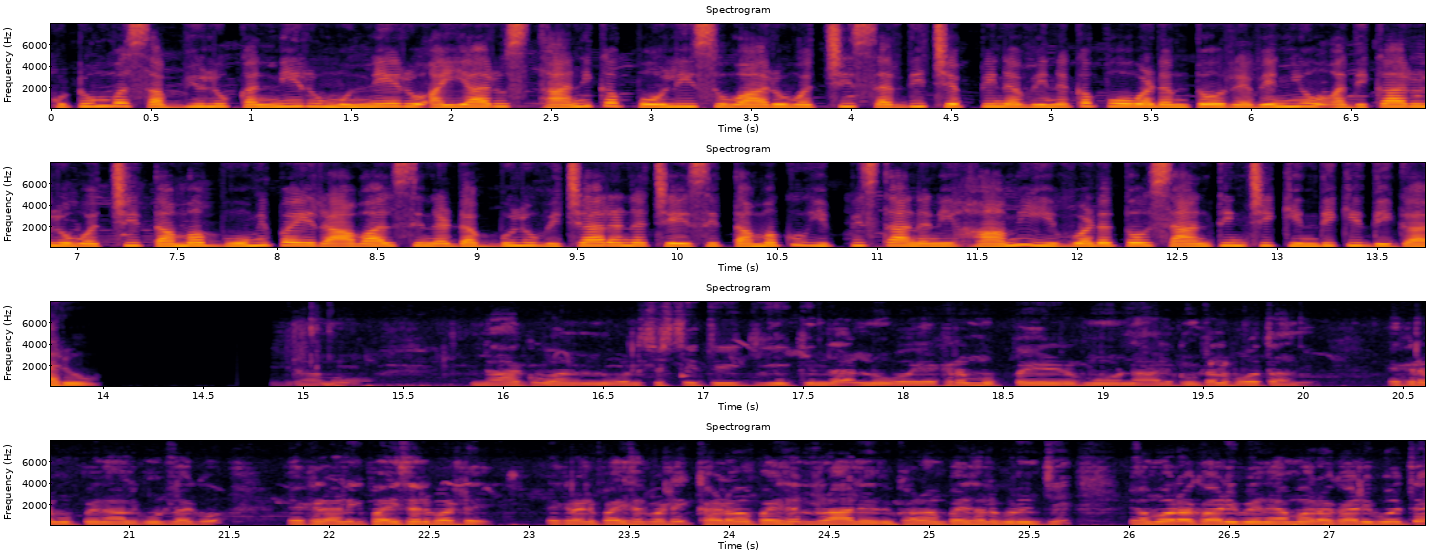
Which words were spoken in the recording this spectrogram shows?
కుటుంబ సభ్యులు కన్నీరు మున్నేరు అయ్యారు. స్థానిక పోలీసు వారు వచ్చి సర్ది చెప్పిన వినకపోవడంతో రెవెన్యూ అధికారులు వచ్చి తమ భూమిపై రావాల్సిన డబ్బులు విచారణ చేసి తమకు ఇప్పిస్తానని హామీ ఇవ్వడంతో శాంతించి కిందికి దిగారు. నాకు వన్ సిక్స్టీ త్రీ కింద నువ్వు ఎకరం ముప్పై మూడు నాలుగు గుంటలు పోతుంది. ఎకరం ముప్పై నాలుగు గుంట్లకు ఎకరానికి పైసలు పడ్డాయి. ఎకరానికి పైసలు పడ్డాయి. కడమ పైసలు రాలేదు. కడమ పైసల గురించి ఎంఆర్ఓ కాడిపోయినాయి ఎంఆర్ఓ కాడిపోతే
